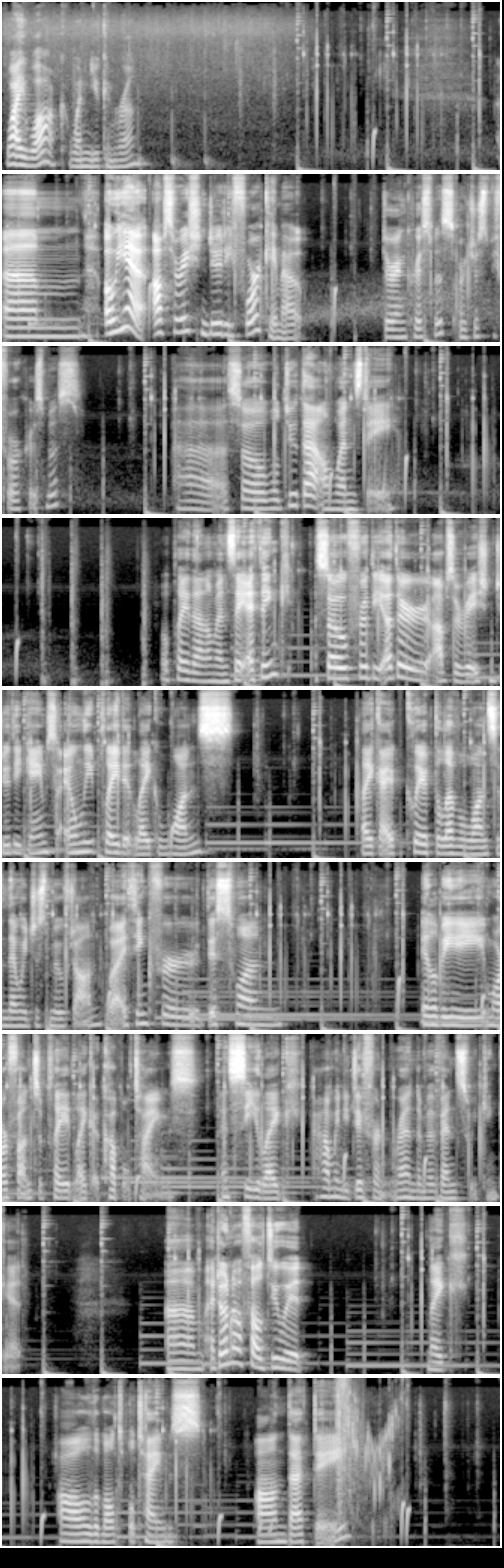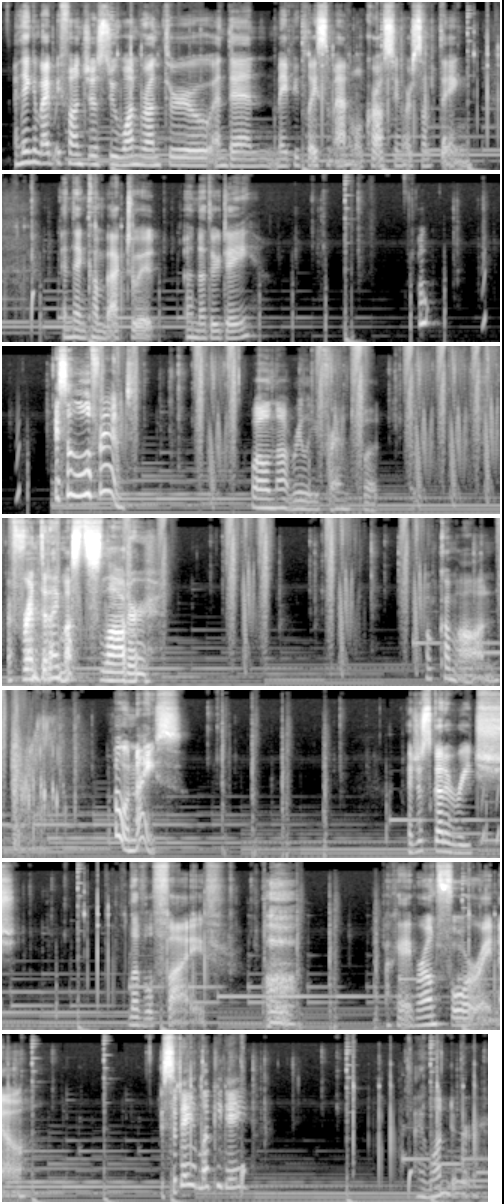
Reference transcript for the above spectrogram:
Why walk when you can run? Um, oh yeah, Observation Duty 4 came out during Christmas or just before Christmas. Uh, so we'll do that on Wednesday. We'll play that on Wednesday. I think, so for the other Observation Duty games, I only played it like once. Like I cleared the level once and then we just moved on. But I think for this one, it'll be more fun to play it like a couple times and see like how many different random events we can get. Um, I don't know if I'll do it like all the multiple times on that day. I think it might be fun to just do one run through and then maybe play some Animal Crossing or something and then come back to it another day. Oh, it's a little friend. Well, not really a friend, but a friend that I must slaughter. Oh, come on. Oh, nice. I just gotta reach level 5. Oh! okay, we're on 4 right now. Is today lucky day? I wonder.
